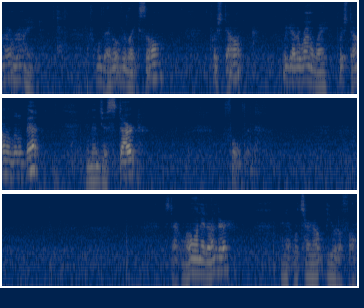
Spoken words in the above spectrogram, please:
All right. Fold that over like so. Push down. We got a runaway. Push down a little bit. And then just start folding. Start rolling it under and it will turn out beautiful.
